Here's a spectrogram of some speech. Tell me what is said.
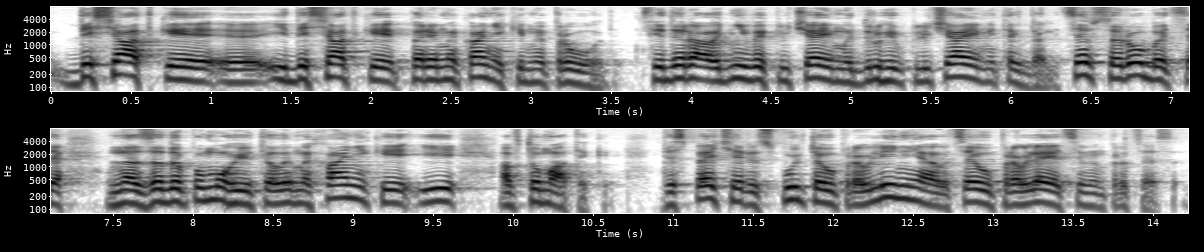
десятки е, і десятки перемикань, які ми проводимо. Фідера одні виключаємо, другі включаємо і так далі. Це все робиться за допомогою телемеханіки і автоматики. Диспетчер з пульта управління це управляє цими процесами.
